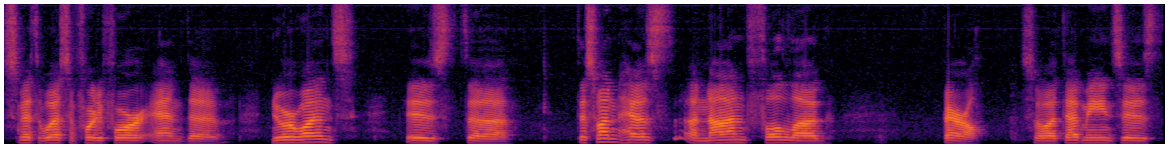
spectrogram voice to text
Smith & Wesson 44 and the newer ones is the this one has a non-full lug barrel. So what that means is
